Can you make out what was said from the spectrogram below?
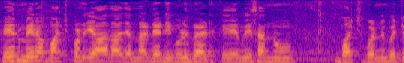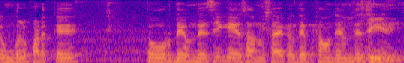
ਫਿਰ ਮੇਰਾ ਬਚਪਨ ਯਾਦ ਆ ਜਾਂਦਾ ਡੈਡੀ ਕੋਲੇ ਬੈਠ ਕੇ ਵੀ ਸਾਨੂੰ ਬਚਪਨ ਵਿੱਚ ਉਂਗਲ ਫੜ ਕੇ ਤੋਰਦੇ ਹੁੰਦੇ ਸੀਗੇ ਸਾਨੂੰ ਸਾਈਕਲ ਤੇ ਬਿਠਾਉਂਦੇ ਹੁੰਦੇ ਸੀਗੇ। ਜੀ।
